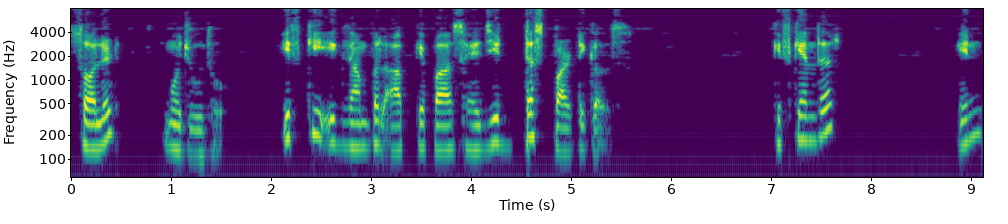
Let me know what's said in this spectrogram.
सॉलिड मौजूद हो। इसकी एग्जांपल आपके पास है जी डस्ट पार्टिकल्स किसके अंदर? इन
